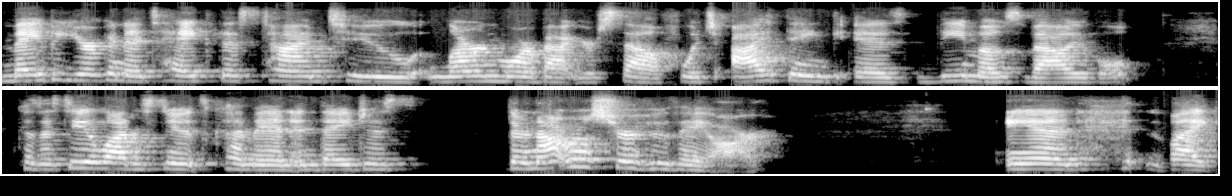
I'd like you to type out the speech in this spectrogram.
maybe you're going to take this time to learn more about yourself, which I think is the most valuable. Because I see a lot of students come in and they just, they're not real sure who they are. And like,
